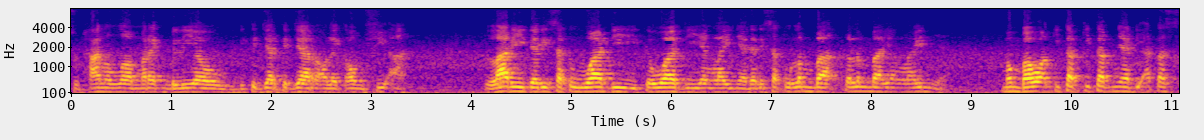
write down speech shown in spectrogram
subhanallah mereka beliau dikejar-kejar oleh kaum Syiah. Lari dari satu wadi ke wadi yang lainnya, dari satu lembah ke lembah yang lainnya. Membawa kitab-kitabnya di atas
